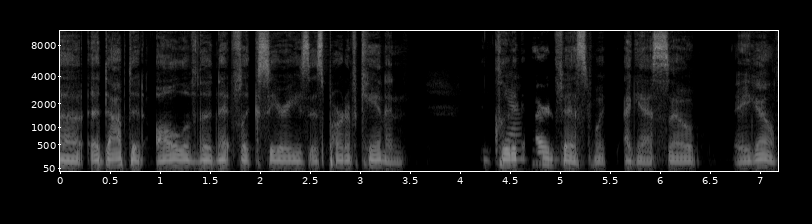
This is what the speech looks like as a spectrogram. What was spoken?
uh, adopted all of the Netflix series as part of canon, including Iron Fist, what I guess. So there you go.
